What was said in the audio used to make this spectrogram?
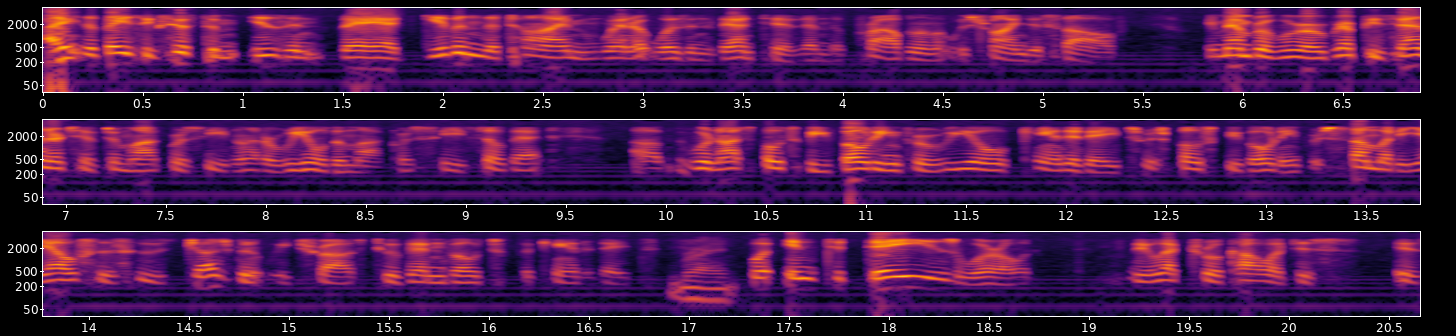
I think the basic system isn't bad given the time when it was invented and the problem it was trying to solve. Remember, we're a representative democracy, not a real democracy, so that uh, we're not supposed to be voting for real candidates. We're supposed to be voting for somebody else's whose judgment we trust, who then votes for the candidates. Right. But in today's world, the electoral college is, is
